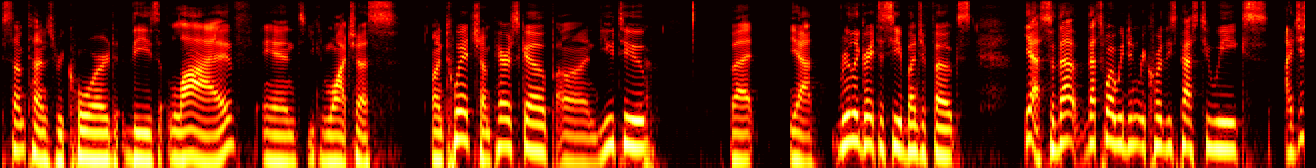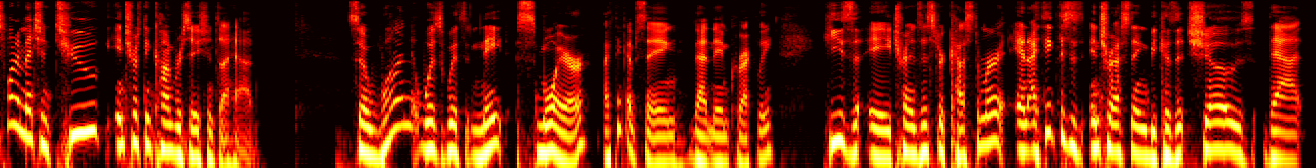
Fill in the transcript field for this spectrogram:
sometimes record these live, and you can watch us on Twitch, on Periscope, on YouTube. But yeah, really great to see a bunch of folks. Yeah, so that that's why we didn't record these past two weeks. I just want to mention two interesting conversations I had. So one was with Nate Smoyer. I think I'm saying that name correctly. He's a transistor customer, and I think this is interesting because it shows that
